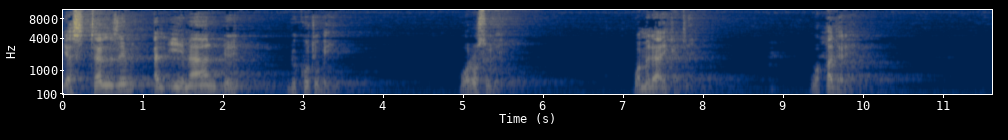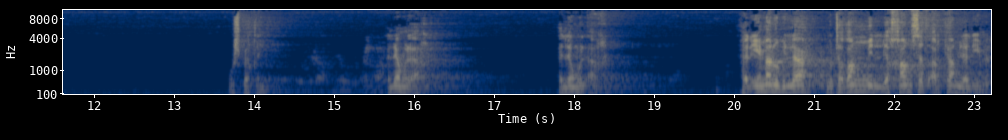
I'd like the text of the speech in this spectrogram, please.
يستلزم الإيمان بكتبه ورسله وملائكته وقدره. وش بقي؟ اليوم الآخر. اليوم الآخر. فالإيمان بالله متضمن لخمسة أركان من الإيمان.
